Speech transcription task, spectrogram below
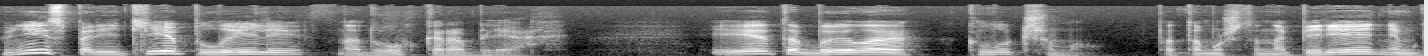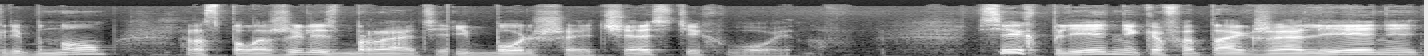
Вниз по реке плыли на двух кораблях. И это было к лучшему, потому что на переднем грибном расположились братья и большая часть их воинов. Всех пленников, а также оленей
